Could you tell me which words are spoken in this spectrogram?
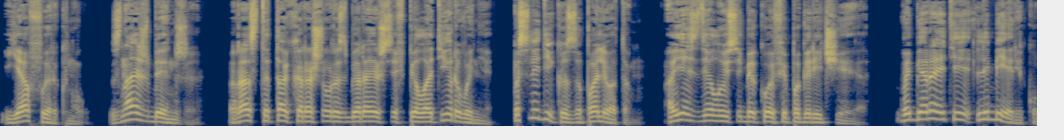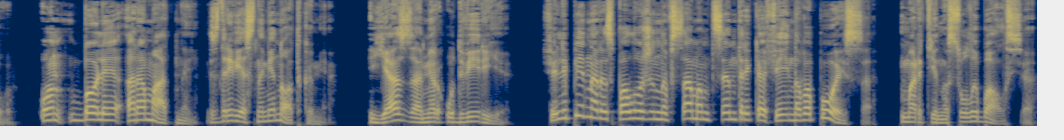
Я фыркнул. «Знаешь, Бенджи, раз ты так хорошо разбираешься в пилотировании, последи-ка за полетом, а я сделаю себе кофе погорячее. Выбирайте либерику, он более ароматный, с древесными нотками. Я замер у двери. Филиппины расположены в самом центре кофейного пояса. Мартинес улыбался.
